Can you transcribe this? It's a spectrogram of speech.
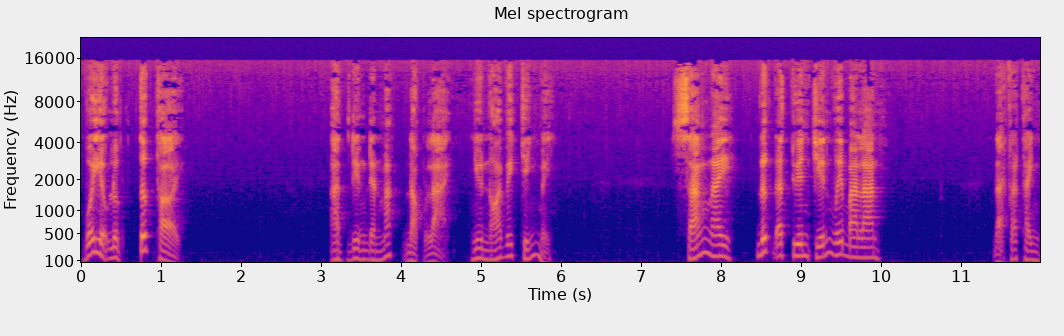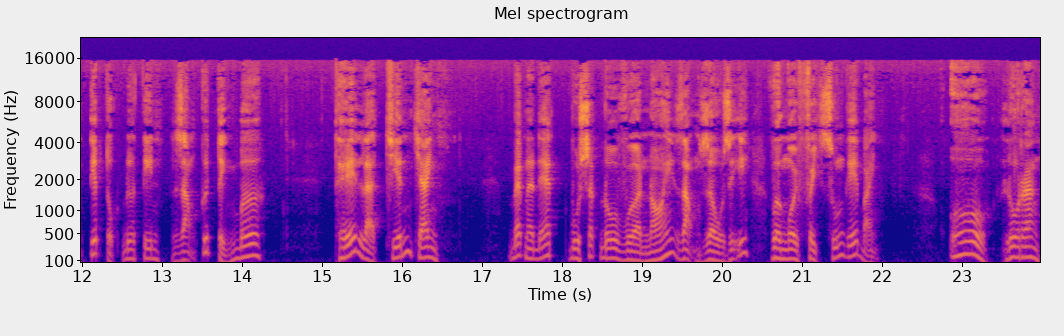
với hiệu lực tức thời. Adrien Denmark đọc lại như nói với chính mình. Sáng nay, Đức đã tuyên chiến với Ba Lan. Đài phát thanh tiếp tục đưa tin, giọng cứ tỉnh bơ. Thế là chiến tranh. Bernadette Busardo vừa nói giọng dầu dĩ, vừa ngồi phịch xuống ghế bành. Ô, Laurent!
